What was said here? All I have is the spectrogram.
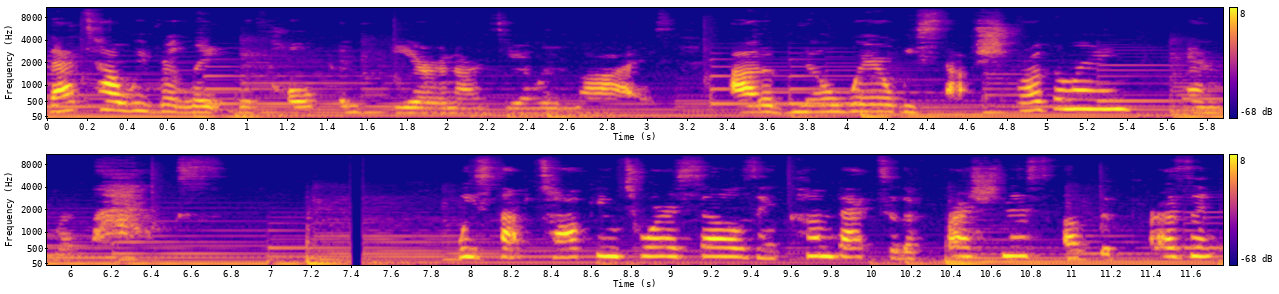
that's how we relate with hope and fear in our daily lives. Out of nowhere, we stop struggling and relax. We stop talking to ourselves and come back to the freshness of the present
